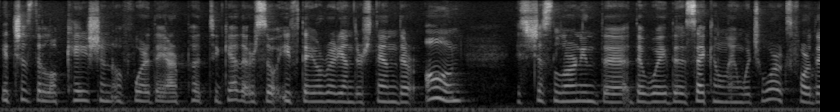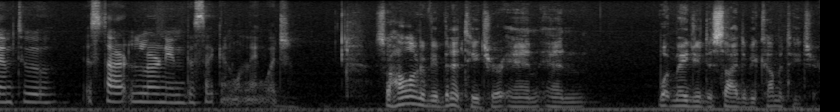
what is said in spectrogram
It's just the location of where they are put together. So if they already understand their own, it's just learning the, the way the second language works for them to start learning the second language. So how long have you been a teacher and, and what made you decide to become a teacher?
